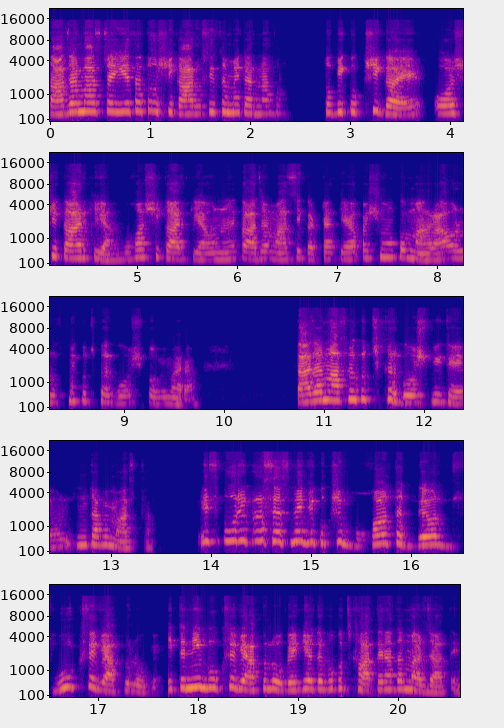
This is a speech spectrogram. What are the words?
ताज़ा मांस चाहिए था तो शिकार उसी समय करना था। तो भी कुक्षी गए और शिकार किया बहुत शिकार किया। उन्होंने ताज़ा मांस इकट्ठा किया पशुओं को मारा और उसमें कुछ खरगोश को भी मारा। ताज़ा मांस में कुछ खरगोश भी थे उन, उनका भी मांस था। इस पूरी प्रोसेस में विकुक्षी बहुत थक गए और भूख से व्याकुल हो गए। इतनी भूख से व्याकुल हो गए कि अगर वो कुछ खाते ना तो मर जाते।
